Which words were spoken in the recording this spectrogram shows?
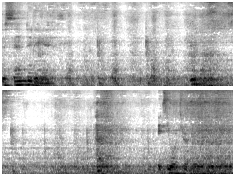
Descend it is. It's your turn.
